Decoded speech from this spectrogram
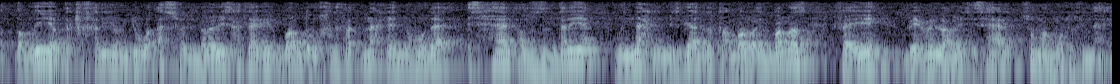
الطبلية بتاعت الخليه من جوه أسفل البراويز هتلاقي برضه مخلفات النحل لأن هو ده إسهال أو ديزنتريا والنحل مش قادر يطلع بره يتبرز فإيه بيعمل له عملية إسهال ثم يموت في النهاية.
